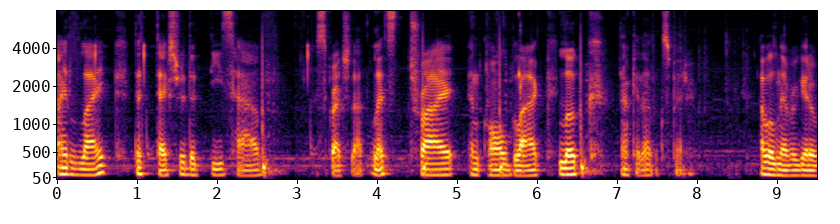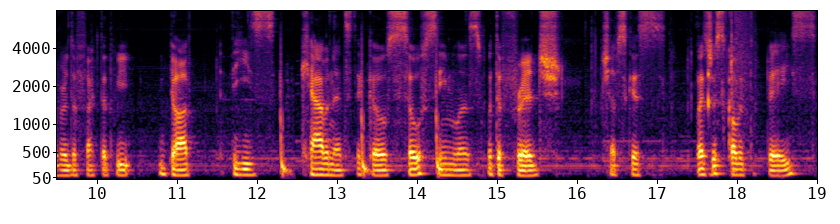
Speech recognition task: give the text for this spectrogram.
I like the texture that these have. Scratch that. Let's try an all black look. Okay, that looks better. I will never get over the fact that we got these cabinets that go so seamless with the fridge. Chef's kiss. Let's just call it the base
